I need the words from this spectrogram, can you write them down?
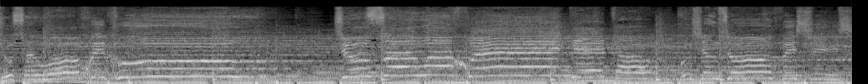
就算我会哭就算我会跌倒梦想总会实现。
